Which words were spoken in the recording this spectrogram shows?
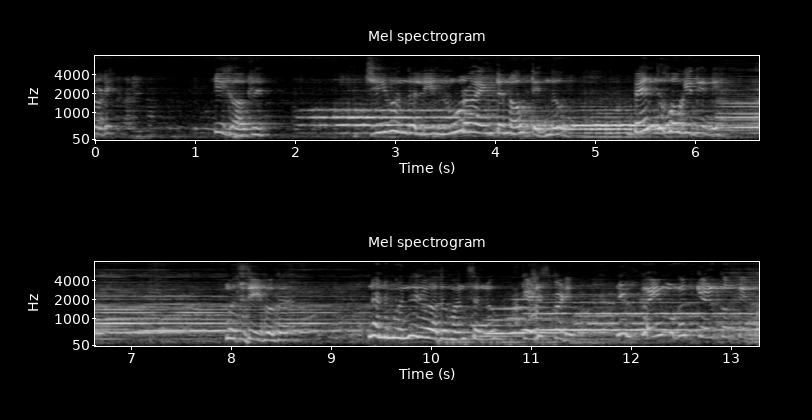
ನೋಡಿ ಈಗಾಗ್ಲೇ ಜೀವನದಲ್ಲಿ ನೂರ ಎಂಟು ನೋವು ತಿಂದು ಬೆಂದು ಹೋಗಿದ್ದೀನಿ. ಮತ್ತೆ ಇವಾಗ ನನ್ನ ಮನೋರವಾದ ಮನಸ್ಸನ್ನು ಕೇಳಿಸ್ಬೇಡಿ ನಿಮ್ ಕೈ ಮುಗಿದ್ ಕೇಳ್ಕೊತೀನಿ.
